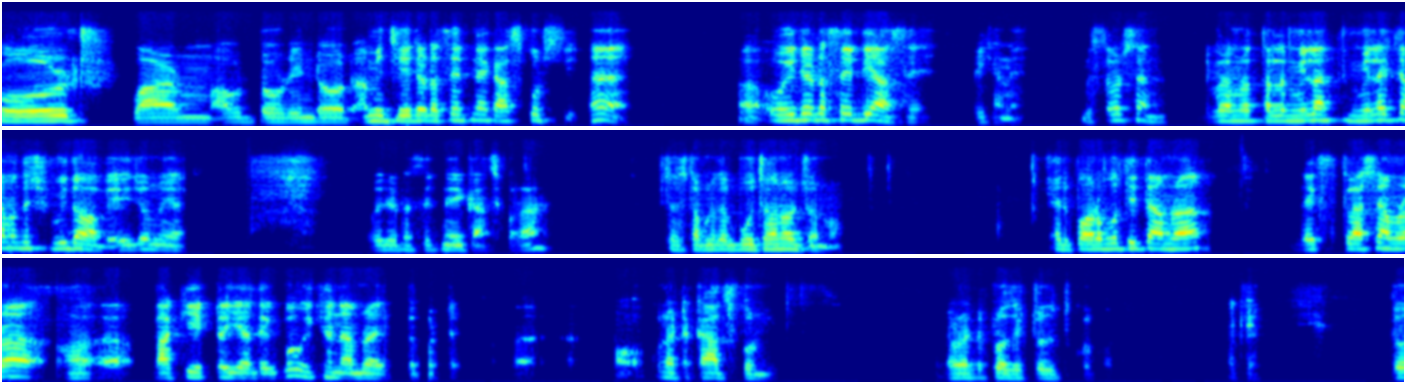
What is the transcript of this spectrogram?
cold warm outdoor indoor আমি যে ডাটা সেট নিয়ে কাজ করছি হ্যাঁ? ওই ডাটা সেটই আছে এখানে। বুঝতে পারছেন? এবার আমরা তাহলে মিলাইতে আমাদের সুবিধা হবে, এই জন্যই ওই ডাটা সেট নিয়ে কাজ করা। জাস্ট আপনাদের বোঝানোর জন্য। এর পরবর্তীতে আমরা নেক্সট ক্লাসে আমরা বাকি একটা ইয়া দেখব, ওইখানে আমরা ব্যাপারটা কোন একটা কাজ করব। আমরা একটা প্রজেক্ট প্রজেক্ট করব। ওকে তো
